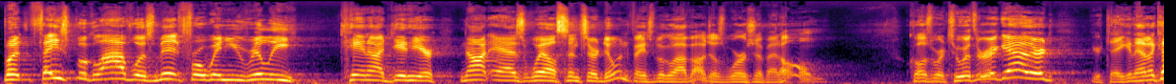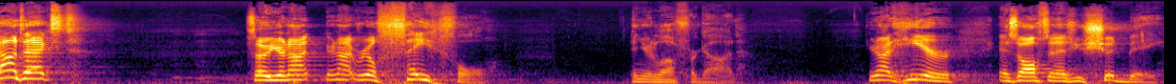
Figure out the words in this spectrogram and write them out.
But Facebook Live was meant for when you really cannot get here, not as well. Since they're doing Facebook Live, I'll just worship at home. Because where two or three are gathered, you're taken out of context. So you're not, you're not real faithful in your love for God. You're not here as often as you should be.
